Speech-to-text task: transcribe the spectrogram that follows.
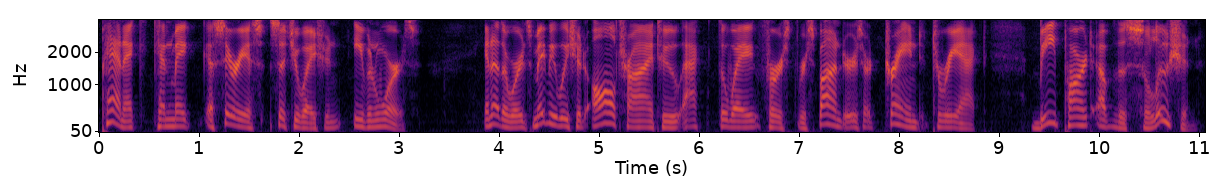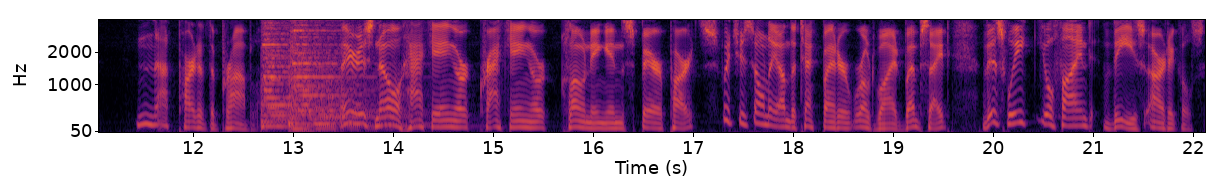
Panic can make a serious situation even worse. In other words, maybe we should all try to act the way first responders are trained to react. Be part of the solution, not part of the problem. There is no hacking or cracking or cloning in spare parts, which is only on the TechByter Worldwide website. This week, you'll find these articles.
